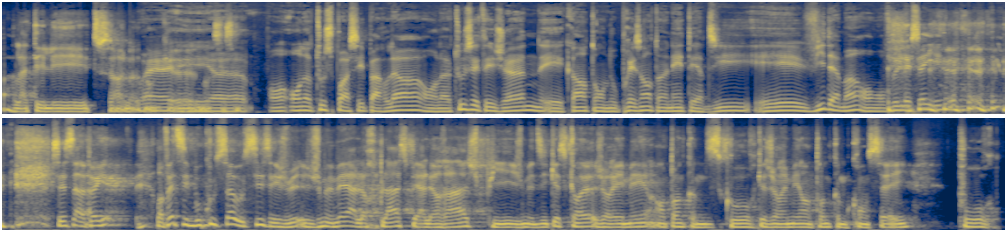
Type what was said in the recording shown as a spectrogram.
par la télé, tout ça. Là. donc, euh, euh, on, a tous passé par là, on a tous été jeunes, et quand on nous présente un interdit, évidemment, on veut l'essayer. c'est ça. En fait, c'est beaucoup ça aussi, je, je me mets à leur place, puis à leur âge, puis je me dis qu'est-ce que j'aurais aimé entendre comme discours, qu'est-ce que j'aurais aimé entendre comme conseil pour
